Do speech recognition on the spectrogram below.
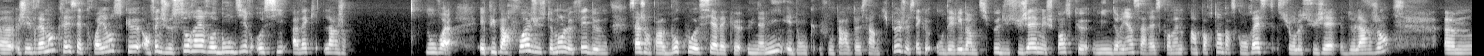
euh, j'ai vraiment créé cette croyance que, en fait, je saurais rebondir aussi avec l'argent. Donc voilà. Et puis parfois, justement, le fait de... Ça, j'en parle beaucoup aussi avec euh, une amie, et donc je vous parle de ça un petit peu. Je sais qu'on dérive un petit peu du sujet, mais je pense que, mine de rien, ça reste quand même important parce qu'on reste sur le sujet de l'argent. Euh,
